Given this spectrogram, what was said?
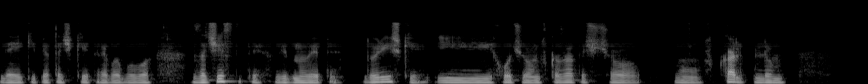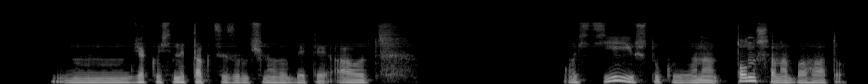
Деякі п'ятачки треба було зачистити, відновити доріжки. І хочу вам сказати, що ну, скальпелем якось не так це зручно робити. А от ось цією штукою вона тонша набагато.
